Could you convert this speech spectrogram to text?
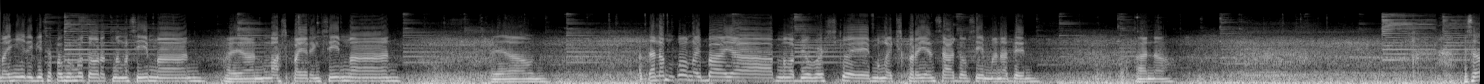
mahilig sa pagmumotor at mga seaman ayan mga aspiring seaman ayan at alam ko ng iba ah, mga viewers ko eh mga eksperyensadong seaman na din ano so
